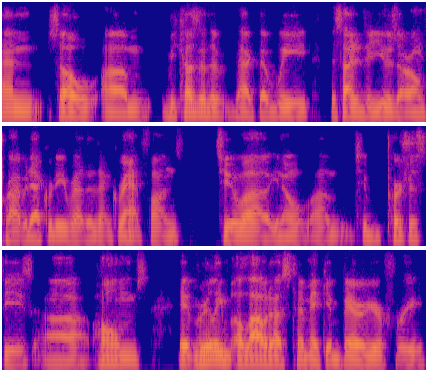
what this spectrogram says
And so, um, because of the fact that we decided to use our own private equity rather than grant funds to, uh, you know, um, to purchase these uh, homes, it really allowed us to make it barrier free.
